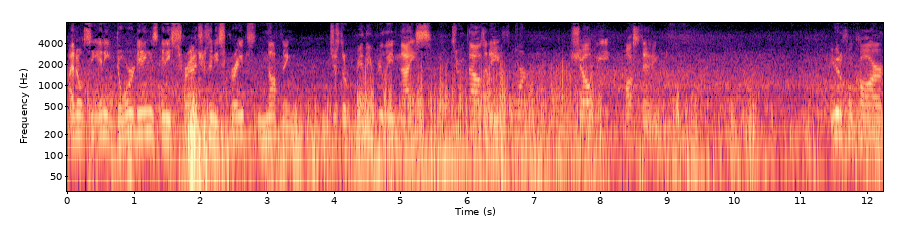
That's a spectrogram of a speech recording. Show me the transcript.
I don't see any door dings, any scratches, any scrapes, nothing. Just a really, really nice 2008 Ford Shelby Mustang. Beautiful car.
